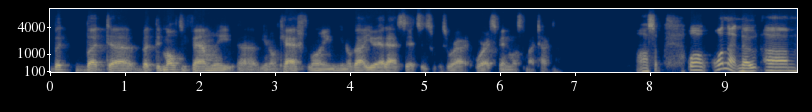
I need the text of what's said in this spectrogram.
but but uh, but the multifamily, uh, you know, cash flowing, you know, value add assets is, is where I where I spend most of my time. Awesome. Well, on that note, um,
